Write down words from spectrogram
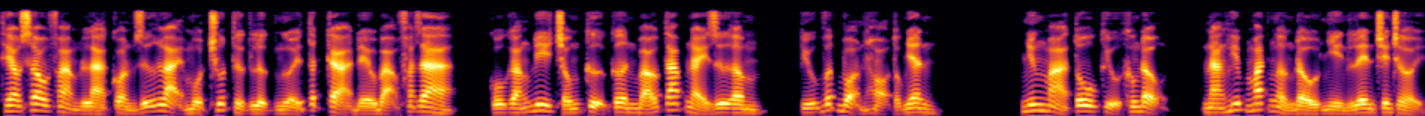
Theo sau phàm là còn giữ lại một chút thực lực người tất cả đều bạo phát ra, cố gắng đi chống cự cơn báo táp này dư âm, cứu vớt bọn họ tộc nhân. Nhưng mà tô cựu không động nàng híp mắt ngẩng đầu nhìn lên trên trời.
